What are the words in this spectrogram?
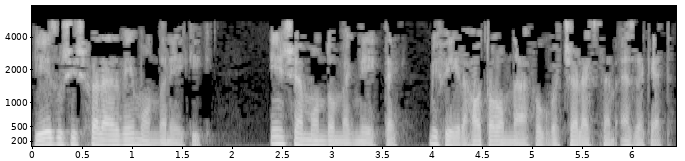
Jézus is felelvén mondanékik. Én sem mondom meg néktek, miféle hatalomnál fogva cselekszem ezeket.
